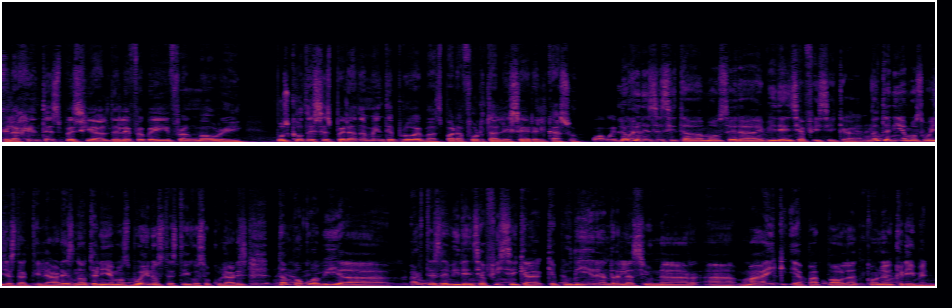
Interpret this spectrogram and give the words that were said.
El agente especial del FBI, Frank Murray, buscó desesperadamente pruebas para fortalecer el caso. Lo que necesitábamos era evidencia física. No teníamos huellas dactilares, no teníamos buenos testigos oculares, tampoco había partes de evidencia física que pudieran relacionar a Mike y a Pat Pollan con el crimen.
